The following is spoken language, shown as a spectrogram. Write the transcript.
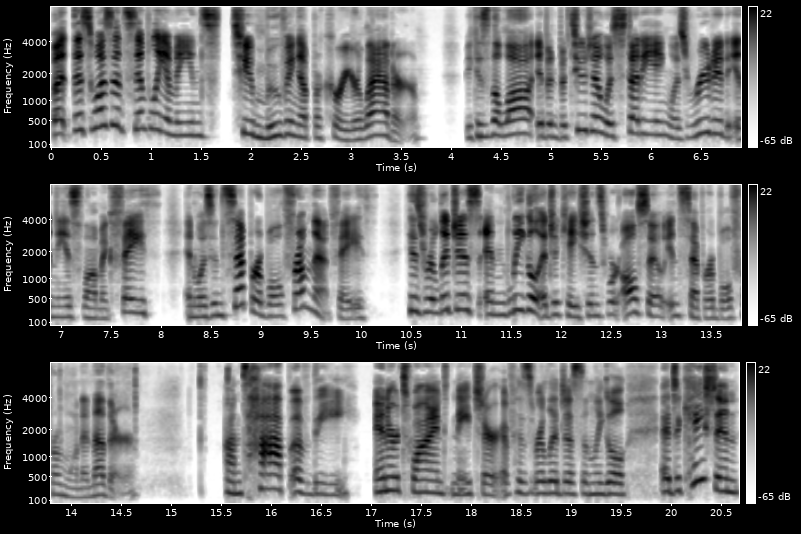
But this wasn't simply a means to moving up a career ladder, because the law Ibn Battuta was studying was rooted in the Islamic faith and was inseparable from that faith his religious and legal educations were also inseparable from one another. On top of the intertwined nature of his religious and legal education,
